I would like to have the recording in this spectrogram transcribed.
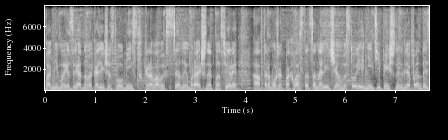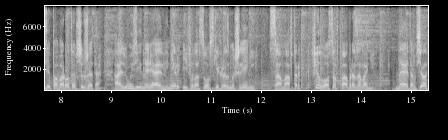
Помимо изрядного количества убийств, кровавых сцен и мрачной атмосферы, автор может похвастаться наличием в истории нетипичных для фэнтези поворотов сюжета, аллюзий на реальный мир и философских размышлений. Сам автор — философ по образованию. На этом все.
